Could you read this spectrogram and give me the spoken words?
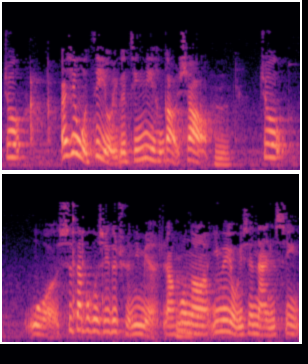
就而且我自己有一个经历很搞笑，嗯，就。我是在不可思议的群里面，然后呢，因为有一些男性，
